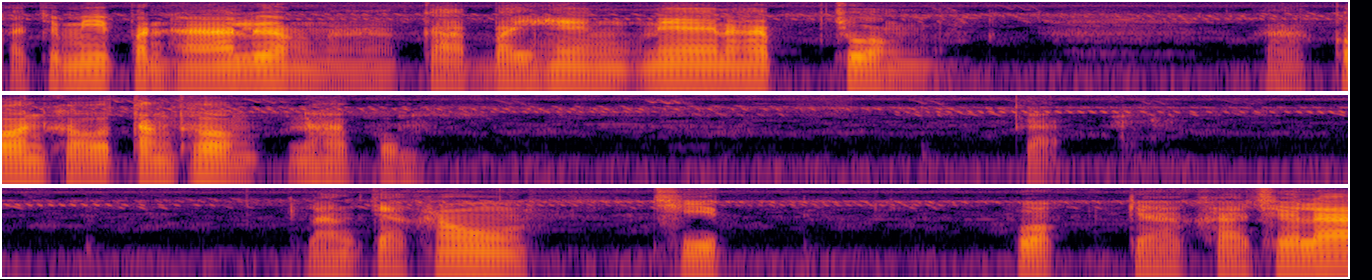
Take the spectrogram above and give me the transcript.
ก็จะมีปัญหาเรื่องกาบใบแห้งแน่นะครับ ช่วง ก้อนเขาตั้งท้องนะครับผมก็หลังจากเข้าฉีดพวกยาฆ่าเชื้อรา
